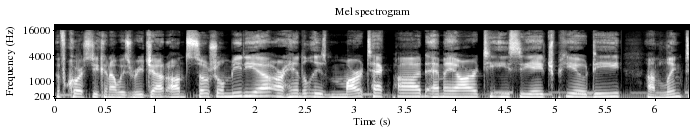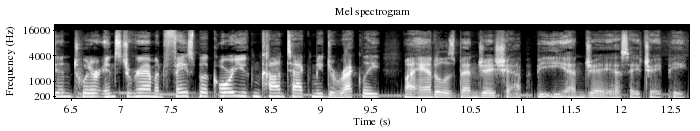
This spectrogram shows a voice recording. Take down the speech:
Of course, you can always reach out on social media. Our handle is MarTechPod, M A R T E C H P O D, on LinkedIn, Twitter, Instagram, and Facebook, or you can contact me directly. My handle is Ben J. Shap, B E N J S H A P.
